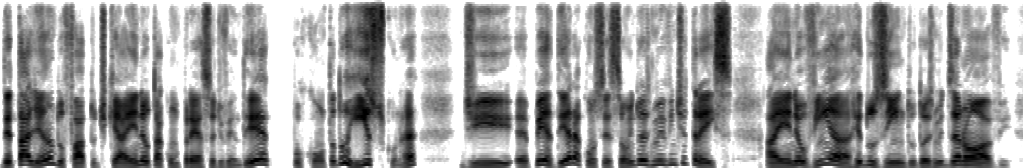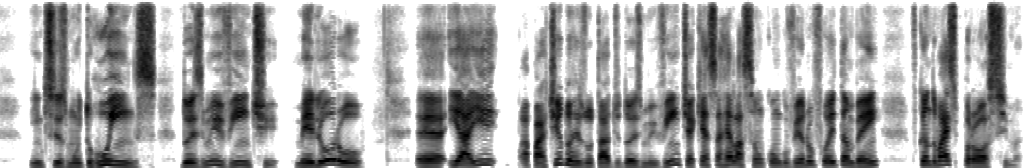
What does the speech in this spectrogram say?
detalhando o fato de que a Enel está com pressa de vender por conta do risco, né, de é, perder a concessão em 2023. A Enel vinha reduzindo 2019, índices muito ruins. 2020 melhorou. É, e aí a partir do resultado de 2020 é que essa relação com o governo foi também ficando mais próxima.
